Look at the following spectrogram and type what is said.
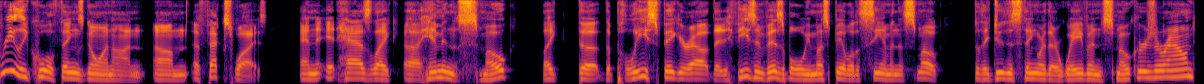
really cool things going on, um, effects wise. And it has like uh, him in the smoke. Like the the police figure out that if he's invisible, we must be able to see him in the smoke. So they do this thing where they're waving smokers around,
